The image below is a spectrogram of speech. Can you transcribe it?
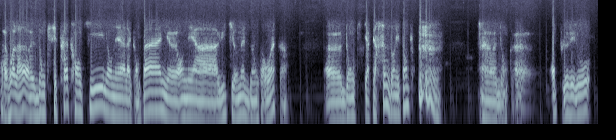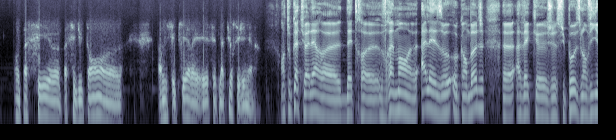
Voilà, donc c'est très tranquille, on est à la campagne, on est à 8 km d'Angkor euh, donc il n'y a personne dans les temples. euh, donc, euh, hop, le vélo, passer, passer du temps parmi ces pierres et, et cette nature, c'est génial. En tout cas, tu as l'air euh, d'être euh, vraiment euh, à l'aise au, Cambodge, avec, je suppose, l'envie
